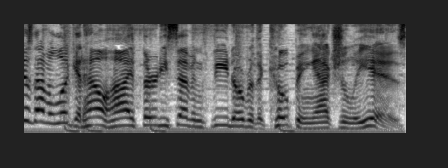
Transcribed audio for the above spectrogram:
Just have a look at how high 37 feet over the coping actually is.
